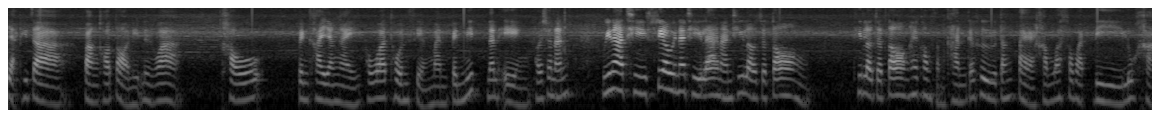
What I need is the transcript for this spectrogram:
อยากที่จะฟังเขาต่อนิดนึงว่า เขาเป็นใครยังไง เพราะว่าโทนเสียงมันเป็นมิตรนั่นเอง เพราะฉะนั้นวินาทีเสี้ยววินาทีแรกนั้นที่เราจะต้องที่เราจะต้องให้ความสำคัญก็คือตั้งแต่คำว่าสวัสดีลูกค้า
